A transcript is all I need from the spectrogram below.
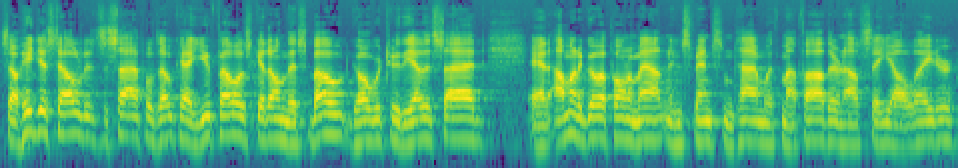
so he just told his disciples, okay, you fellows get on this boat, go over to the other side, and I'm going to go up on a mountain and spend some time with my father, and I'll see y'all later.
